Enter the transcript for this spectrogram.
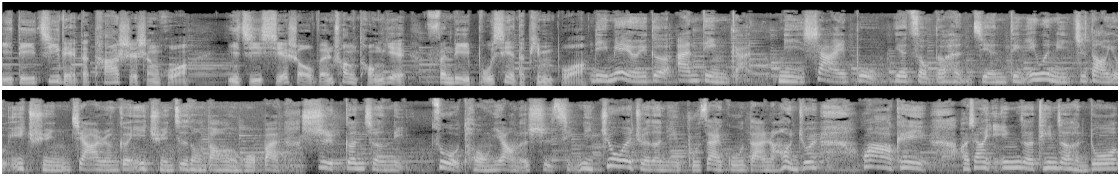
一滴积累的踏实生活，以及携手文创同业奋力不懈的拼搏。里面有一个安定感，你下一步也走得很坚定，因为你知道有一群家人跟一群志同道合伙伴是跟着你。做同样的事情，你就会觉得你不再孤单，然后你就会哇，可以好像因着听着很多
